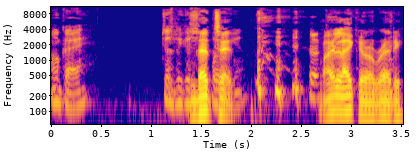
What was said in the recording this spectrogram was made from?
Okay, just because. she's That's Puerto it. Rican. I like her already.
